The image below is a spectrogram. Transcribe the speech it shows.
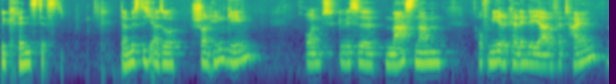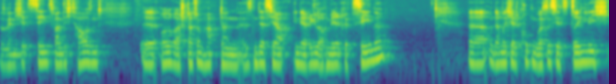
begrenzt ist. Da müsste ich also schon hingehen und gewisse Maßnahmen auf mehrere Kalenderjahre verteilen. Also wenn ich jetzt 10.000, 20.000 äh, Euro Erstattung habe, dann sind das ja in der Regel auch mehrere Zähne. Äh, und da muss ich halt gucken, was ist jetzt dringlich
